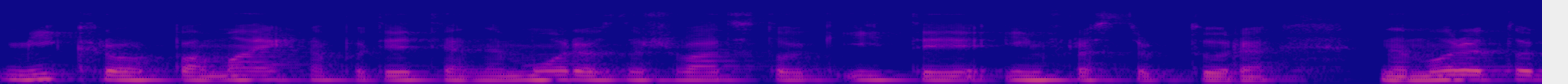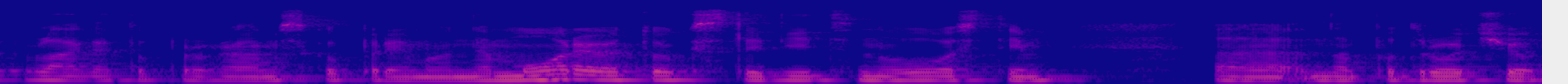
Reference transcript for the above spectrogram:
mikro, pa majhna podjetja ne morejo vzdrževati toliko IT infrastrukture, ne morejo toliko vlagati v programsko opremo, ne morejo toliko slediti novostim. Eh, na področju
